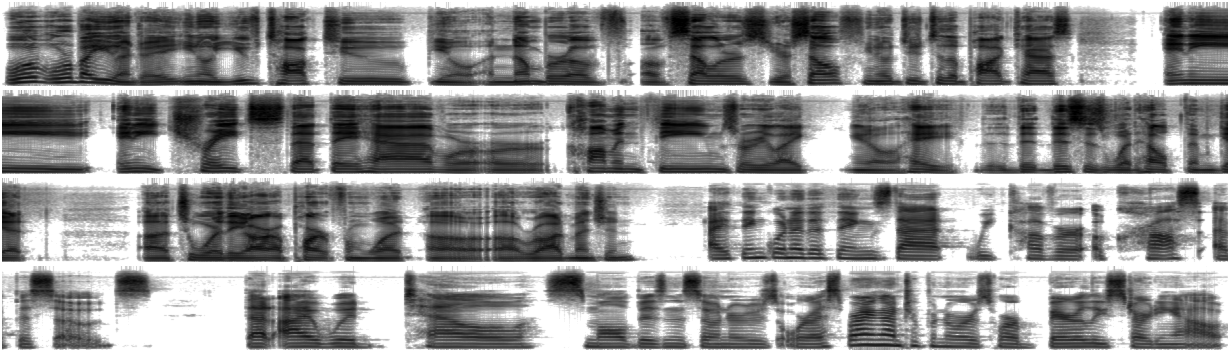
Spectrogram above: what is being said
Well, what about you, Andre? You know, you've talked to you know a number of of sellers yourself. You know, due to the podcast. Any any traits that they have or, or common themes where you're like, you know, hey, th- this is what helped them get uh, to where they are, apart from what uh, uh, Rod mentioned. I think one of the things that we cover across episodes that I would tell small business owners or aspiring entrepreneurs who are barely starting out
